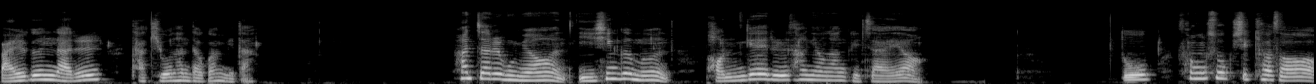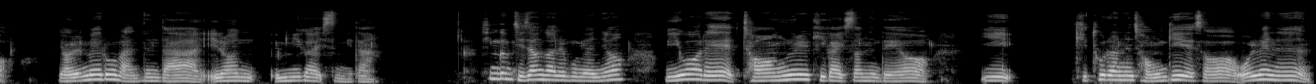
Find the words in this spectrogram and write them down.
맑은 날을 다 기원한다고 합니다. 한자를 보면 이 신금은 번개를 상영한 글자예요. 또 성숙시켜서 열매로 만든다 이런 의미가 있습니다. 신금 지장간을 보면요. 미월에 정을 기가 있었는데요. 이 기토라는 정기에서 원래는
